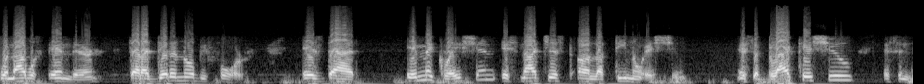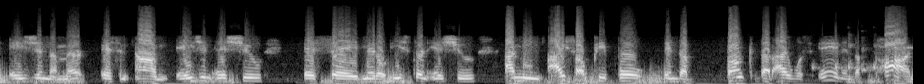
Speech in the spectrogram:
when I was in there that I didn't know before is that immigration is not just a Latino issue. It's a black issue. It's an Asian Amer- It's an um, Asian issue. It's a Middle Eastern issue. I mean, I saw people in the bunk that I was in in the pod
